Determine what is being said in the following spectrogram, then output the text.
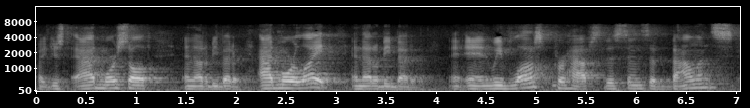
Right? Just add more salt and that'll be better. Add more light and that'll be better. And we've lost perhaps this sense of balance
